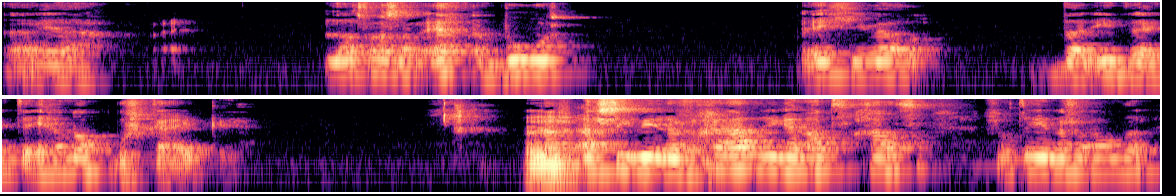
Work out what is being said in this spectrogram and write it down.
nou ja, dat was dan echt een boer, weet je wel, daar iedereen tegenop moest kijken. Als hij weer een vergadering had gehad, van het een of ander,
